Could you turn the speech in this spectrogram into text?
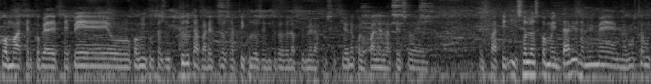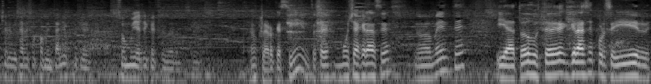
cómo hacer copia de CP o cómo incrustar subtítulos, te aparecen los artículos dentro de las primeras posiciones, con lo cual el acceso es, es fácil. Y son los comentarios, a mí me, me gusta mucho revisar esos comentarios porque son muy enriquecedores. sí. No, claro que sí. Entonces, muchas gracias nuevamente. Y a todos ustedes, gracias por seguir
